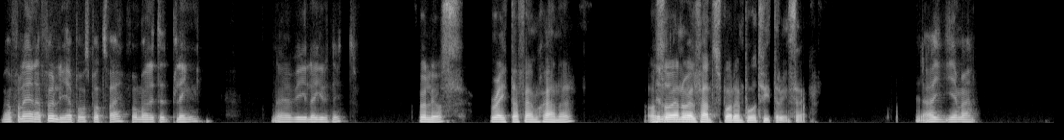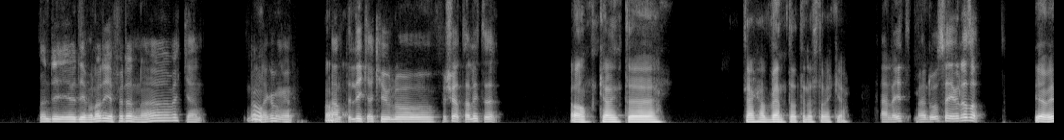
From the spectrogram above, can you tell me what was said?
Man får gärna följa på Spotify, får man lite pling när vi lägger ut nytt. Följ oss, ratea fem stjärnor. Och Det så låter. NHL Fantasypodden på Twitter och Instagram. Jajamän. Men det, det var det för denna veckan. Denna Ja. gången. Ja. Alltid lika kul att köta lite. Ja, kan inte, kan kan vänta till nästa vecka. Härligt, men då säger vi det så. Det gör vi.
